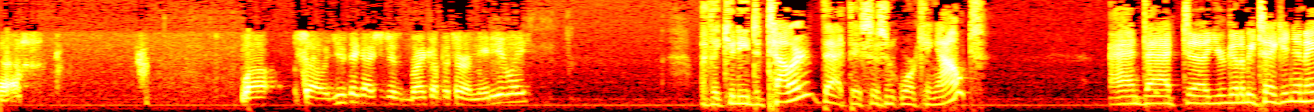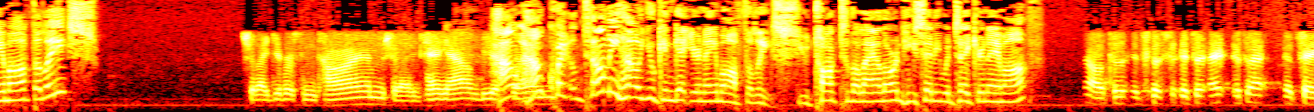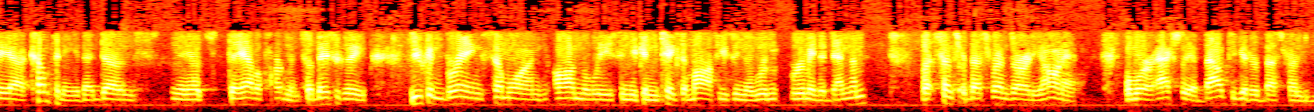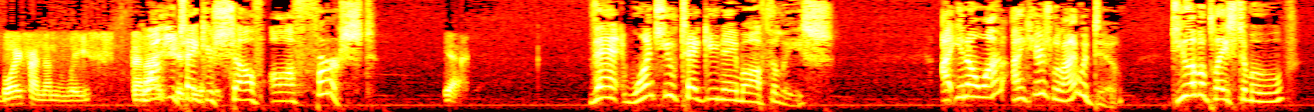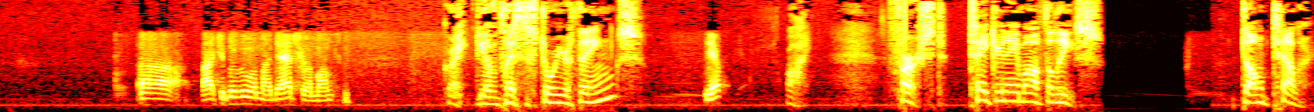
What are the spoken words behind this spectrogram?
uh, well, so you think I should just break up with her immediately? I think you need to tell her that this isn't working out and that uh, you're going to be taking your name off the lease. Should I give her some time? Should I hang out and be a How, friend? how quick? Tell me how you can get your name off the lease. You talked to the landlord and he said he would take your name off? No, it's a, it's this, it's a it's a it's a uh, company that does you know it's, they have apartments. So basically, you can bring someone on the lease and you can take them off using the room, roommate addendum. But since her best friend's already on it, and we're actually about to get her best friend's boyfriend on the lease, then Why don't you take yourself off first? yeah. Then, once you take your name off the lease, I, you know what? I, here's what I would do. Do you have a place to move? Uh, I could move in with my dad for a month. Great. Do you have a place to store your things? Yep. Right. First, take your name off the lease. Don't tell her.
